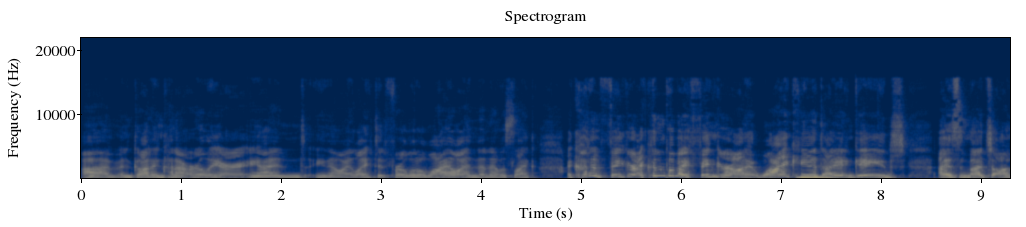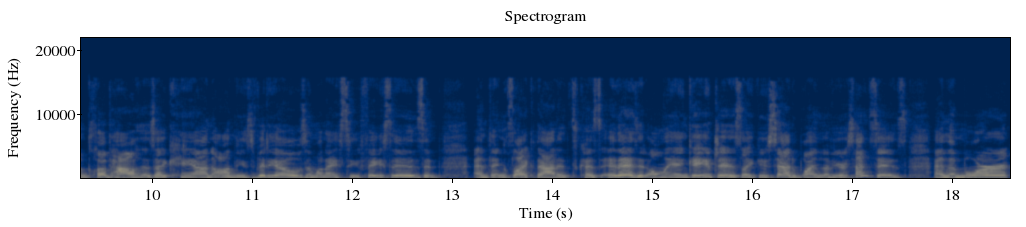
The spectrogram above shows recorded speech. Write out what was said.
um, and got in kind of earlier. And, you know, I liked it for a little while. And then I was like, I couldn't figure, I couldn't put my finger on it. Why can't mm. I engage as much on Clubhouse as I can on these videos and when I see faces and, and things like that? It's because it is, it only engages, like you said, one of your senses. And the more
